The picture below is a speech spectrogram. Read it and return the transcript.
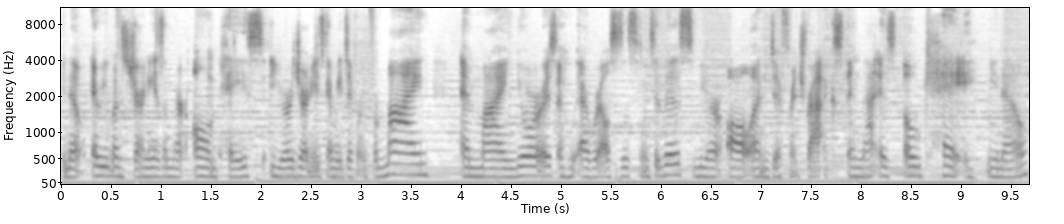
you know, everyone's journey is on their own pace. Your journey is going to be different from mine, and mine yours, and whoever else is listening to this. We are all on different tracks, and that is okay, you know?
